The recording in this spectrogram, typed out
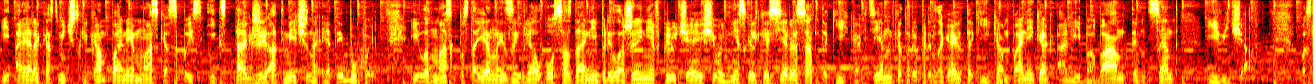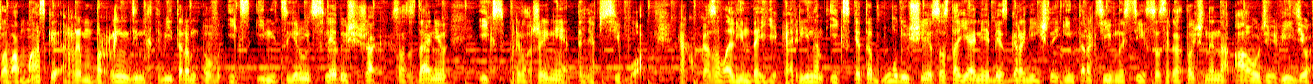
и аэрокосмическая компания Маска SpaceX также отмечена этой буквой. Илон Маск постоянно заявлял о создании приложения, включающего несколько сервисов, таких как те, которые предлагают такие компании, как Alibaba, Tencent и WeChat. По словам Маска, рембрендинг Твиттера в X инициирует следующий шаг к созданию X-приложения для всего. Как указала Линда Якарина, X — это будущее состояние безграничной интерактивности, сосредоточенное на аудио, видео,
